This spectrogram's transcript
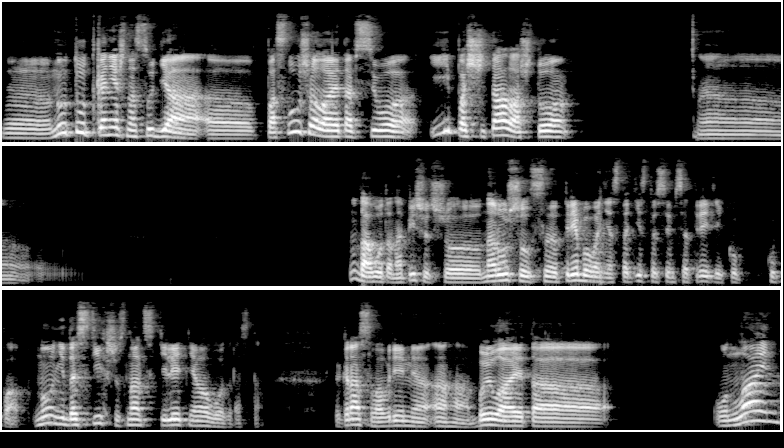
Э, Ну, тут, конечно, судья э, послушала это все и посчитала, что э, ну да, вот она пишет, что нарушился требования статьи 173 КУП- КУПАП, но не достиг 16-летнего возраста. Как раз во время, ага, было это онлайн,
